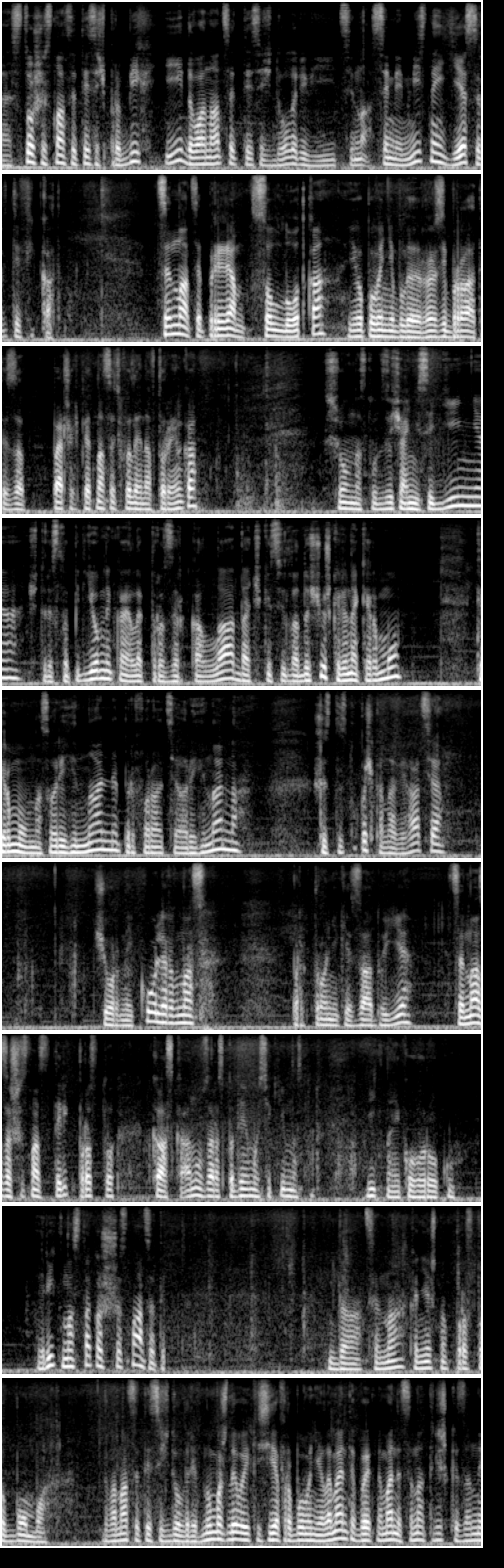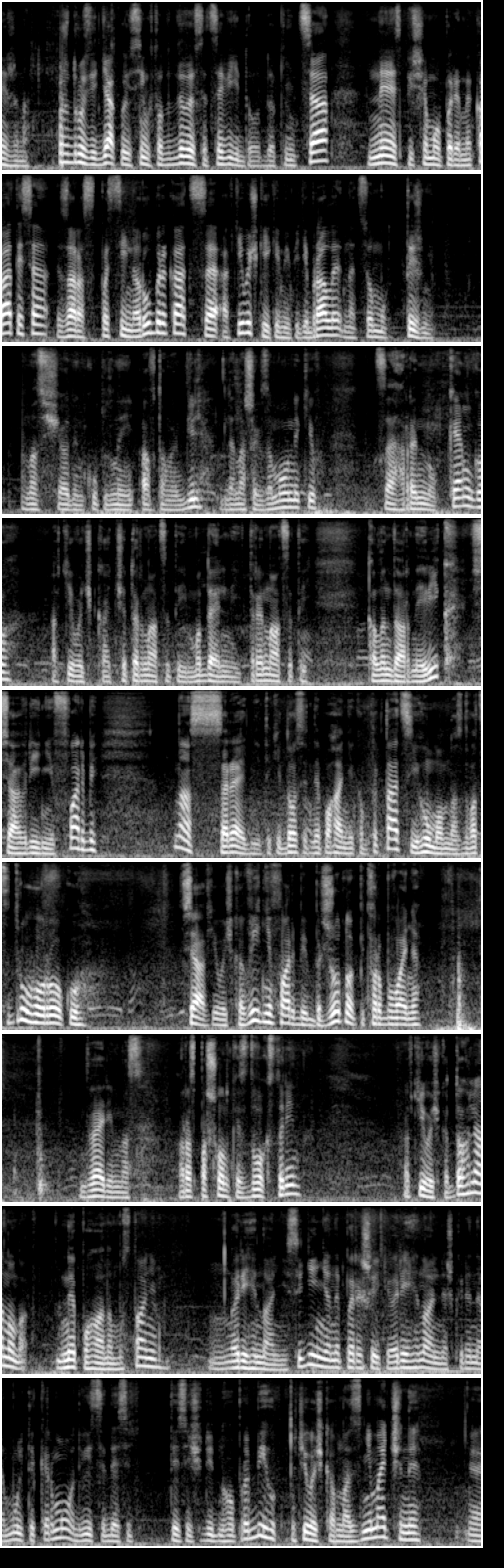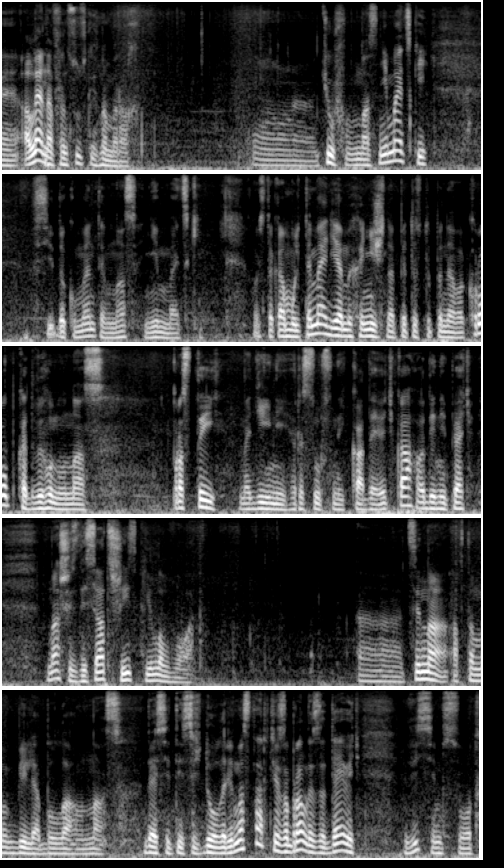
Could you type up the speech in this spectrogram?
116 тисяч пробіг і 12 тисяч доларів її ціна. Семимісний є сертифікат. Ціна це прям солодка. Його повинні були розібрати за перших 15 хвилин авторинка. Що в нас тут? Звичайні сидіння, 4 склопідйомника, електрозеркала, датчики світла дощу, шкіряне кермо. Кермо в нас оригінальне, перфорація оригінальна, шестиступочка, навігація. Чорний колір в нас. Парктроніки ззаду є. Ціна за 16 рік просто казка. А ну зараз подивимося, які в нас тут вікна якого року. Рік у нас також 16. Да, ціна, звісно, просто бомба. 12 тисяч доларів. Ну, можливо, якісь є фарбовані елементи, бо, як на мене, ціна трішки занижена. Тож, друзі, дякую всім, хто додивився це відео до кінця. Не спішимо перемикатися. Зараз постійна рубрика це автівочки, які ми підібрали на цьому тижні. У нас ще один куплений автомобіль для наших замовників. Це Renault Kengo. Автівочка 14 модельний, 13-й календарний рік, вся в рідній фарбі. У нас середні такі досить непогані комплектації. Гума у нас 22-го року. Вся автівочка в рідній фарбі, без жодного підфарбування. Двері в нас розпашонки з двох сторін. Автівочка доглянута, в непоганому стані. Оригінальні сидіння не перешиті, оригінальне шкіряне мультикермо, 210 тисяч рідного пробігу. Автівочка в нас з Німеччини, е, але на французьких номерах. Е, Тюф у нас німецький, всі документи у нас німецькі. Ось така мультимедіа, механічна п'ятиступенева коробка. Двигун у нас простий надійний ресурсний К9К 1,5 на 66 кВт. Е, Ціна автомобіля була у нас 10 тисяч доларів на старті, забрали за 9 800.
